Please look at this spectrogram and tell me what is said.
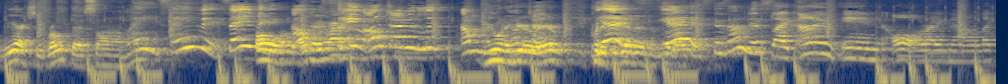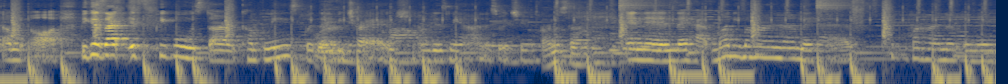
we actually wrote that song. Wait, save it, save it. Oh, I'm, okay, okay. save- I'm trying to look. I'm, You wanna hear trying- it, put yes, it together in the Yes, because I'm just like I'm in awe right now. Like I'm in awe because I, it's people who start companies, but they be trash. I'm just being honest with you. I understand. And then they have money behind them. They have people behind them, and they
